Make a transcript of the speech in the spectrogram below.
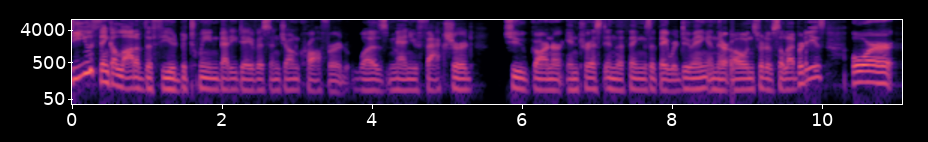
Do you think a lot of the feud between Bette Davis and Joan Crawford was manufactured? to garner interest in the things that they were doing and their own sort of celebrities or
